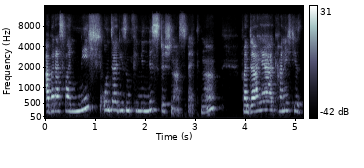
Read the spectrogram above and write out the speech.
Aber das war nicht unter diesem feministischen Aspekt. Ne? Von daher kann ich dir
